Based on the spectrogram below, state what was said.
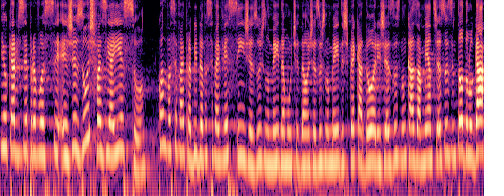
E eu quero dizer para você: Jesus fazia isso. Quando você vai para a Bíblia, você vai ver sim Jesus no meio da multidão, Jesus no meio dos pecadores, Jesus num casamento, Jesus em todo lugar.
